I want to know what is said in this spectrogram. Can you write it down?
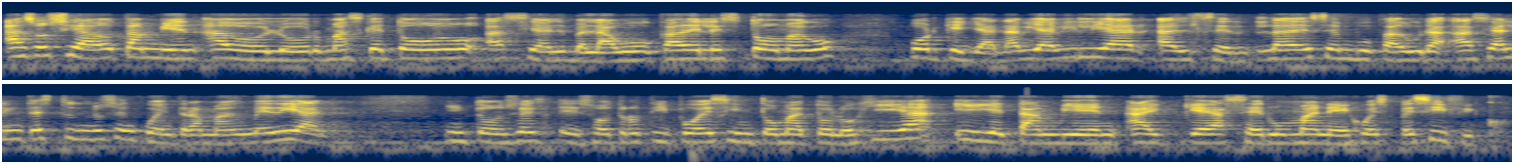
asociado también a dolor más que todo hacia la boca del estómago, porque ya la vía biliar, al ser la desembocadura hacia el intestino, se encuentra más medial. Entonces es otro tipo de sintomatología y también hay que hacer un manejo específico.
